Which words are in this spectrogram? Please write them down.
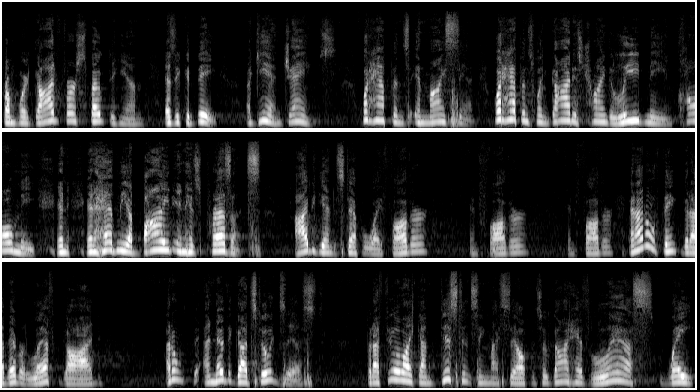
from where God first spoke to him as he could be. Again, James, what happens in my sin? What happens when God is trying to lead me and call me and, and have me abide in his presence? I began to step away farther and farther and farther. And I don't think that I've ever left God. I, don't, I know that God still exists, but I feel like I'm distancing myself, and so God has less weight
